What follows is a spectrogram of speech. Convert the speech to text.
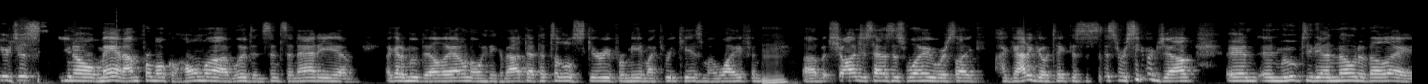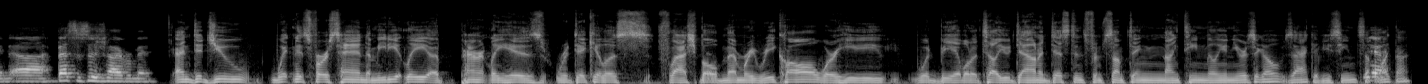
you're just, you know, man, I'm from Oklahoma. I've lived in Cincinnati. i I got to move to LA. I don't know anything about that. That's a little scary for me and my three kids, and my wife. And Mhm. uh, but Sean just has this way where it's like, I got to go take this assistant receiver job and and move to the unknown of LA. And uh, best decision I ever made. And did you witness firsthand immediately, apparently, his ridiculous flashbulb memory recall where he would be able to tell you down and distance from something 19 million years ago? Zac, have you seen something Yeah. like that?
